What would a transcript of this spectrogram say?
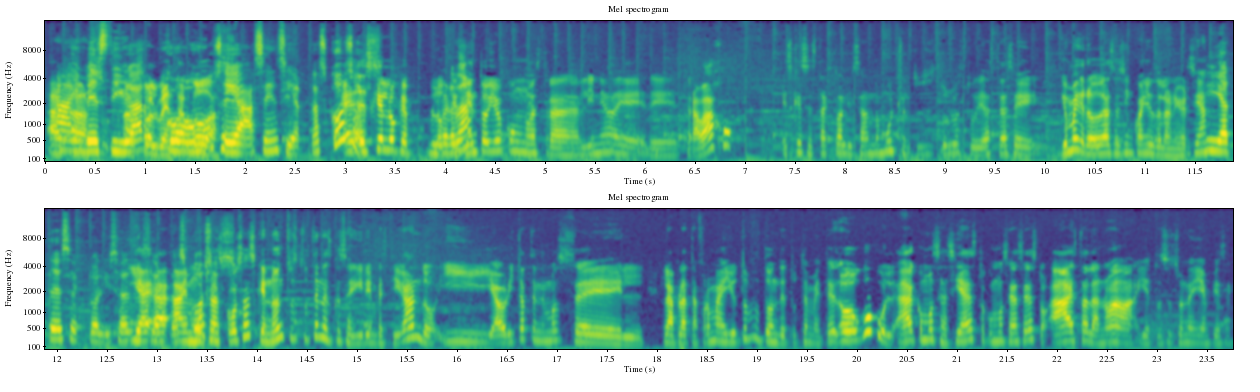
a, a investigar cómo se hacen ciertas cosas. Es, es que lo que lo que siento yo con nuestra línea de, de trabajo es que se está actualizando mucho. Entonces tú lo estudiaste hace. Yo me gradué hace cinco años de la universidad. Y ya te desactualizas Y hay, muchas cosas. que no, entonces tú tienes que seguir investigando. Y ahorita tenemos el- la plataforma de YouTube donde tú te metes, o Google, ah, ¿cómo se hacía esto? ¿Cómo se hace esto? Ah, esta es la nueva. Y entonces uno ya empieza a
